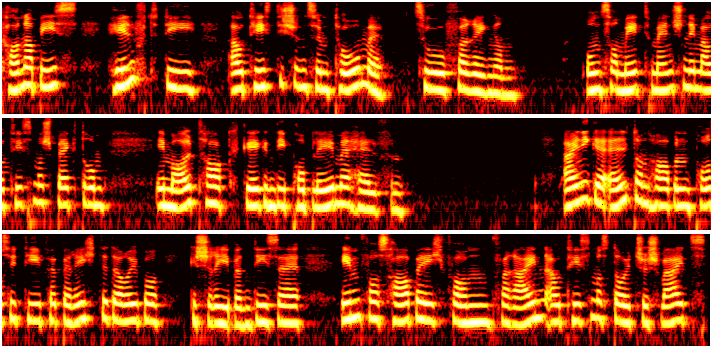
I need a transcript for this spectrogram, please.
Cannabis hilft, die autistischen Symptome zu verringern und somit Menschen im Autismus-Spektrum im Alltag gegen die Probleme helfen. Einige Eltern haben positive Berichte darüber geschrieben. Diese Infos habe ich vom Verein Autismus Deutsche Schweiz.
